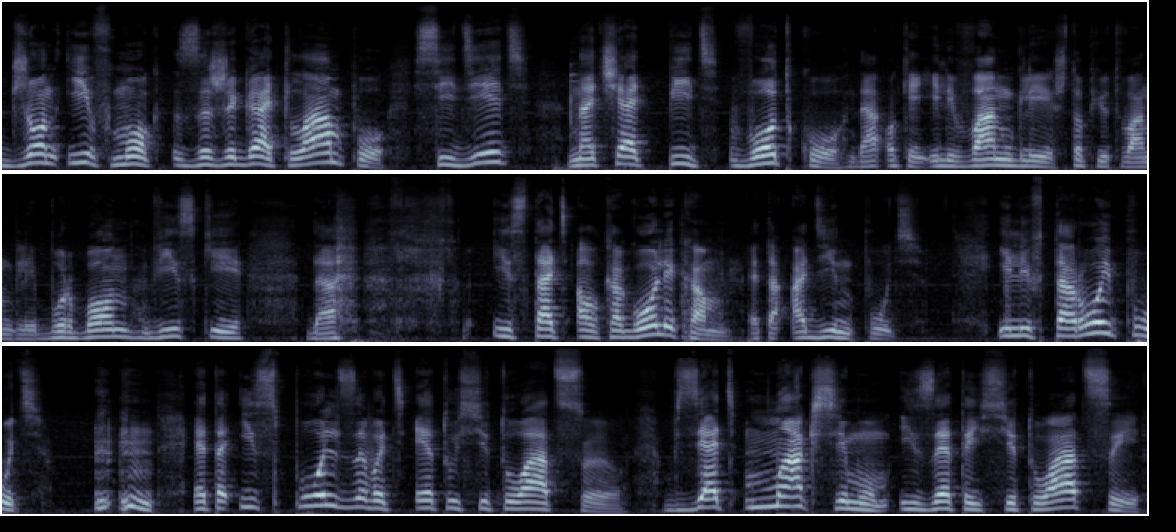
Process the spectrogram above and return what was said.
Джон Ив мог зажигать лампу, сидеть, начать пить водку, да, окей, или в Англии, что пьют в Англии? Бурбон, виски, да, и стать алкоголиком, это один путь. Или второй путь, это использовать эту ситуацию, взять максимум из этой ситуации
